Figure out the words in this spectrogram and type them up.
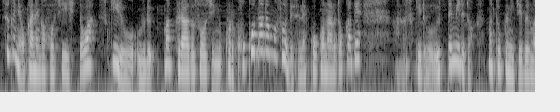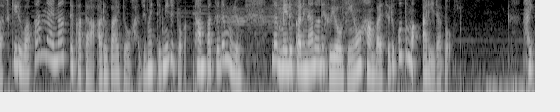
すぐにお金が欲しい人はスキルを売る。まあ、クラウドソーシング。これ、ココナラもそうですね。ココナラとかであのスキルを売ってみると。まあ、特に自分がスキルわかんないなって方はアルバイトを始めてみるとか、単発でも良い。メルカリなどで不用品を販売することもありだと。はい。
